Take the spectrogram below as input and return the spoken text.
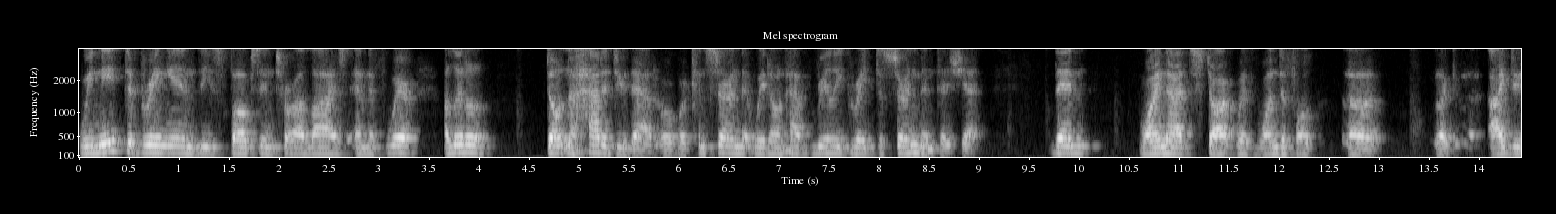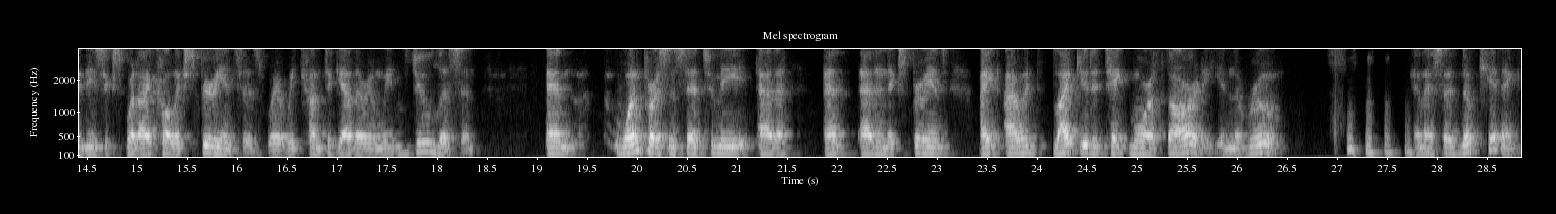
we need to bring in these folks into our lives and if we're a little don't know how to do that or we're concerned that we don't have really great discernment as yet, then why not start with wonderful, uh, like I do these, what I call experiences, where we come together and we do listen. And one person said to me at, a, at, at an experience, I, I would like you to take more authority in the room. and I said, no kidding.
